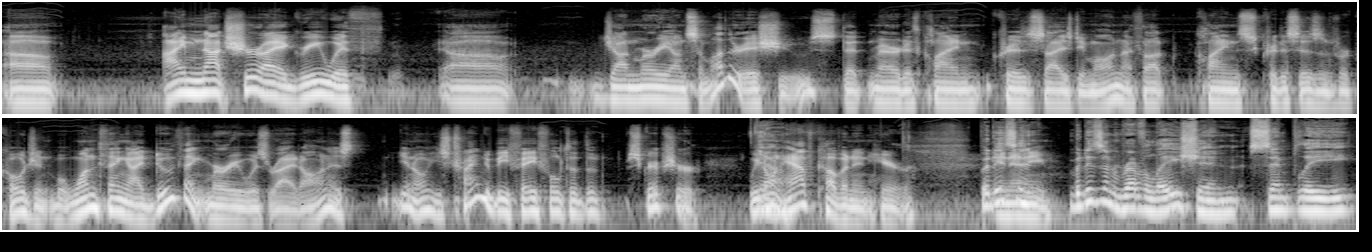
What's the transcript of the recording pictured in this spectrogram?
Uh, I'm not sure I agree with uh, John Murray on some other issues that Meredith Kline criticized him on. I thought Kline's criticisms were cogent. But one thing I do think Murray was right on is, you know, he's trying to be faithful to the scripture. We Yeah. don't have covenant here. But isn't any- but isn't Revelation simply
